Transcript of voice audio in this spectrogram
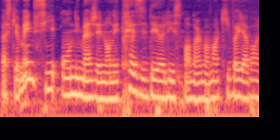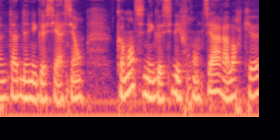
Parce que même si on imagine, on est très idéaliste pendant un moment qu'il va y avoir une table de négociation, comment tu négocies des frontières alors que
